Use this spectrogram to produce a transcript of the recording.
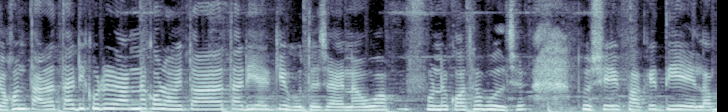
যখন তাড়াতাড়ি করে রান্না করা হয়, তাড়াতাড়ি আর কি হতে চায় না। ও এখন ফোনে কথা বলছে, তো সেই ফাঁকে দিয়ে এলাম।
